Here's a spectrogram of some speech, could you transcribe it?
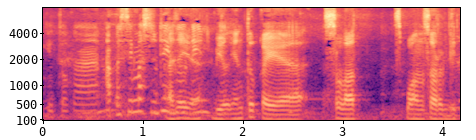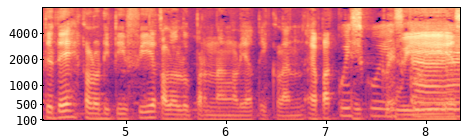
gitu kan apa sih mas Dudi Ada ya, built-in built-in tuh kayak slot sponsor gitu deh kalau di TV kalau lu pernah ngelihat iklan eh apa? Quiz, ik- quiz, quiz.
